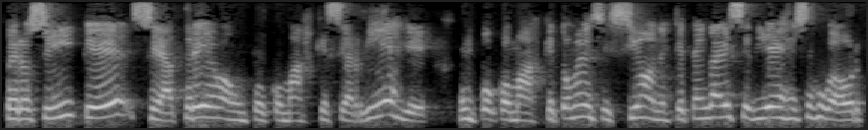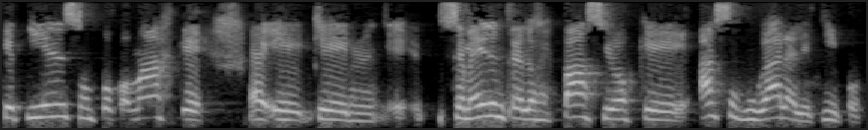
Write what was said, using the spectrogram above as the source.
pero sí que se atreva un poco más, que se arriesgue un poco más, que tome decisiones, que tenga ese 10, ese jugador que piensa un poco más, que, eh, eh, que eh, se mete entre los espacios, que hace jugar al equipo.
